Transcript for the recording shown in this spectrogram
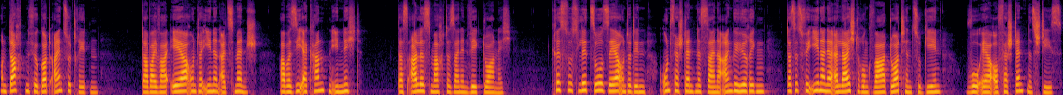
und dachten für Gott einzutreten. Dabei war er unter ihnen als Mensch, aber sie erkannten ihn nicht. Das alles machte seinen Weg dornig. Christus litt so sehr unter dem Unverständnis seiner Angehörigen, dass es für ihn eine Erleichterung war, dorthin zu gehen, wo er auf Verständnis stieß.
